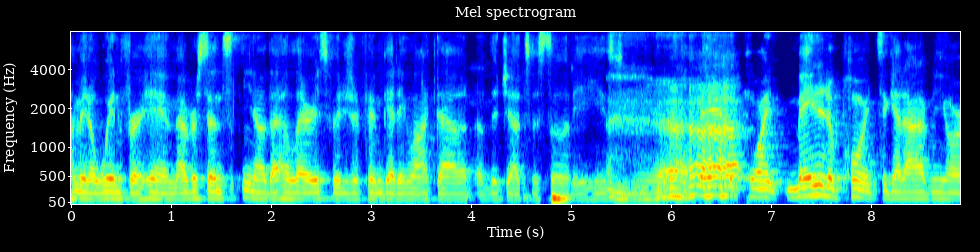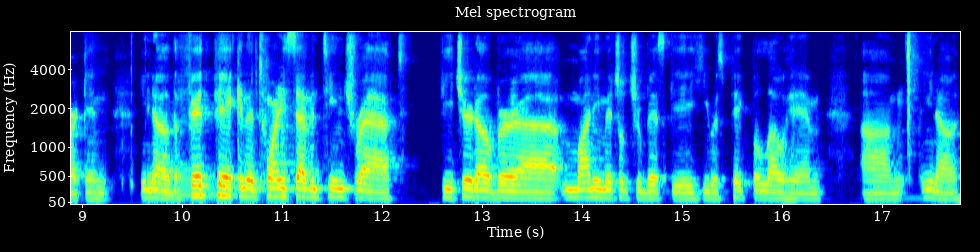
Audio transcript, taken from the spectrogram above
I mean, a win for him. Ever since, you know, that hilarious footage of him getting locked out of the Jets facility, he's made a point, made it a point to get out of New York. And, you know, the fifth pick in the 2017 draft featured over uh, Money Mitchell Trubisky. He was picked below him. Um, you know,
